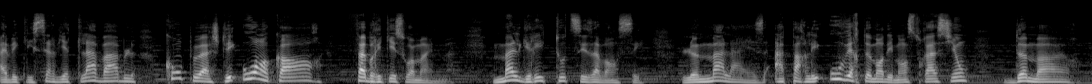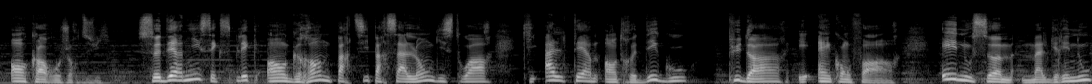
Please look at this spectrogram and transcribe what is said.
avec les serviettes lavables qu'on peut acheter ou encore fabriquer soi-même. Malgré toutes ces avancées, le malaise à parler ouvertement des menstruations demeure encore aujourd'hui. Ce dernier s'explique en grande partie par sa longue histoire qui alterne entre dégoût, pudeur et inconfort, et nous sommes, malgré nous,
